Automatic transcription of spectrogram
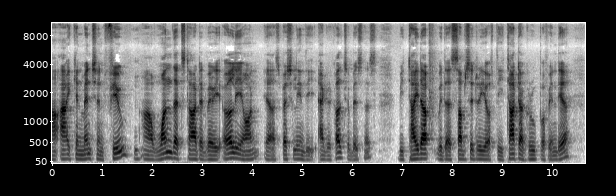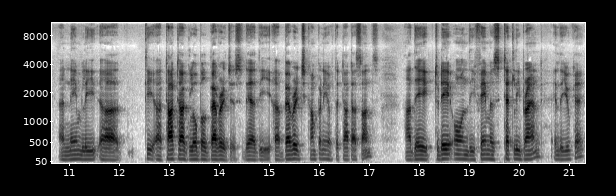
Uh, I can mention few. Mm -hmm. uh, one that started very early on, uh, especially in the agriculture business. We tied up with a subsidiary of the Tata Group of India, uh, namely uh, uh, Tata Global Beverages. They are the uh, beverage company of the Tata Sons. Uh, they today own the famous Tetley brand in the UK.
